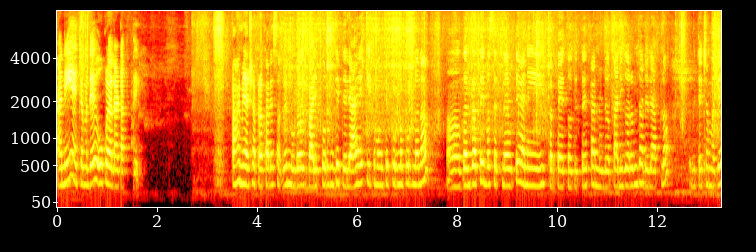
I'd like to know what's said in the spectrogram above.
आणि याच्यामध्ये उकळायला टाकते. पहा मी अशा प्रकारे सगळे नूडल्स बारीक करून घेतलेले आहे की मग ते पूर्ण पूर्ण ना गंजातही बसत नाही होते आणि करता येत नव्हते. ते पा नूडल पाणी गरम झालेलं आहे आपलं. तर मी त्याच्यामध्ये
